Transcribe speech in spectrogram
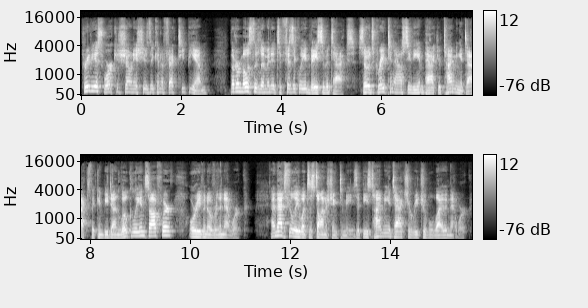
Previous work has shown issues that can affect TPM, but are mostly limited to physically invasive attacks. So it's great to now see the impact of timing attacks that can be done locally in software or even over the network. And that's really what's astonishing to me is that these timing attacks are reachable by the network.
